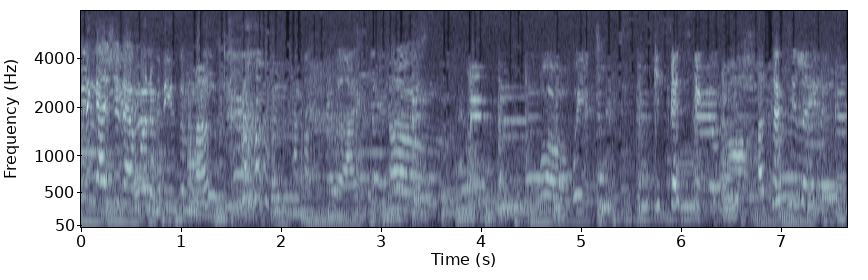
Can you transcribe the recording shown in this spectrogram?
I think I should have one of these a month. um, whoa, wait. I'll talk to you later.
